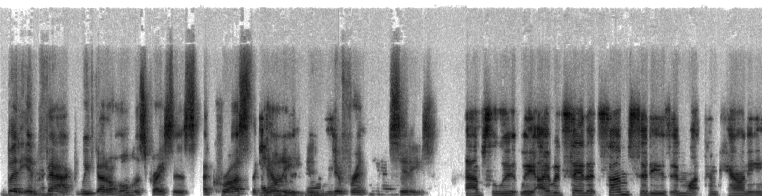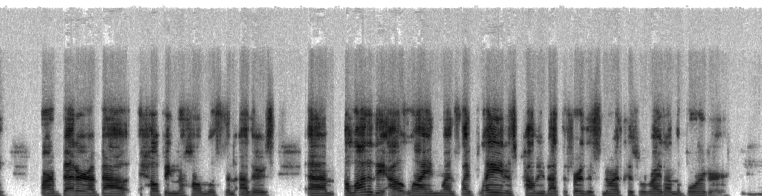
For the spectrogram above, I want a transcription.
but in Right. fact, we've got a homeless crisis across the county in different Yeah. cities. Absolutely. I would say that some cities in Whatcom County are better about helping the homeless than others. Um, a lot of the outlying ones, like Blaine, is probably about the furthest north because we're right on the border. Mhm.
